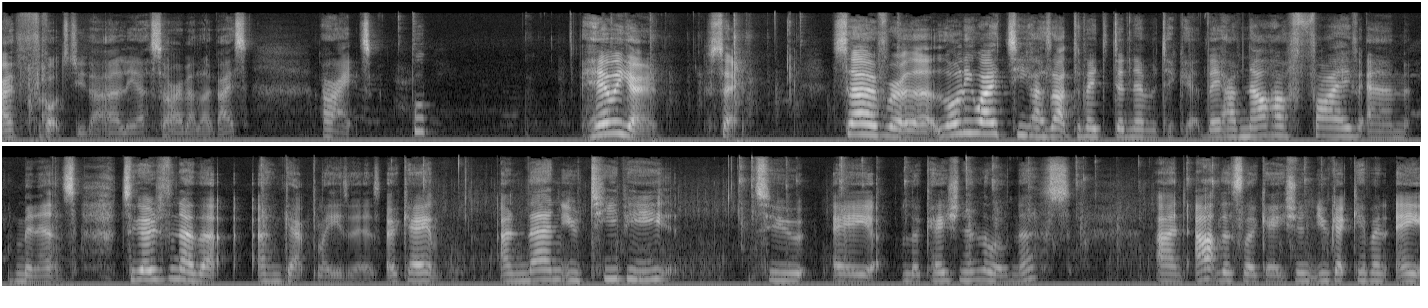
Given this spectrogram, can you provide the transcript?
I forgot to do that earlier. Sorry about that, guys. All right. Boop. Here we go. So, server alert. Has activated the Nether ticket. They have now have 5 m minutes to go to the Nether and get blazes. Okay, and then you TP to a location in the wilderness. And at this location, you get given a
